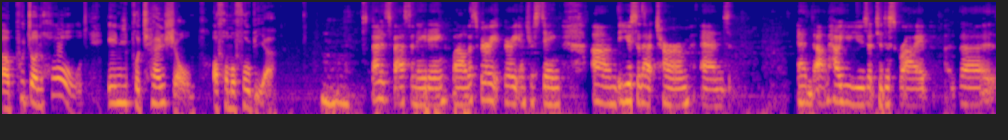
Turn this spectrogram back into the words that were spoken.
uh, put on hold any potential of homophobia. Mm-hmm. That is fascinating. Wow, that's very very interesting. Um, the use of that term and and um, how you use it to describe the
